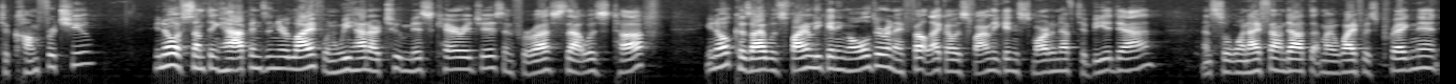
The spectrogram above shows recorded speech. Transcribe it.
to comfort you. You know, if something happens in your life, when we had our two miscarriages, and for us that was tough, you know, because I was finally getting older and I felt like I was finally getting smart enough to be a dad. And so when I found out that my wife was pregnant,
